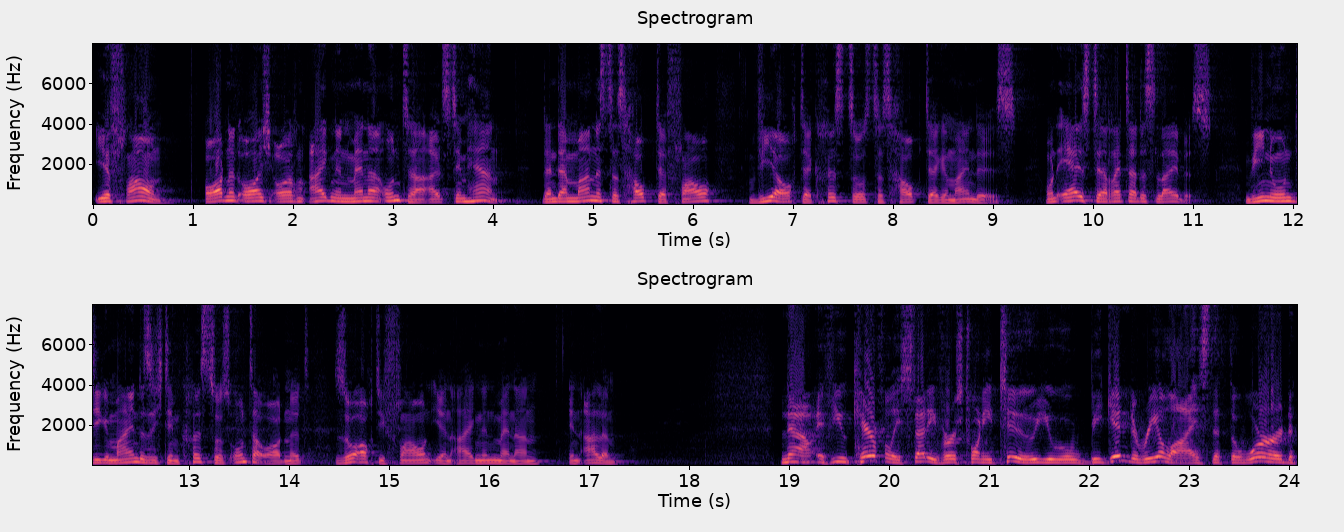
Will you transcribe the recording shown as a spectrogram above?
Ihr Frauen, ordnet euch euren eigenen Männer unter als dem Herrn. Denn der Mann ist das Haupt der Frau, wie auch der Christus das Haupt der Gemeinde ist. Und er ist der Retter des Leibes. Wie nun die Gemeinde sich dem Christus unterordnet, so auch die Frauen ihren eigenen Männern in allem. Now, if you carefully study verse 22, you will begin to realize that the word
